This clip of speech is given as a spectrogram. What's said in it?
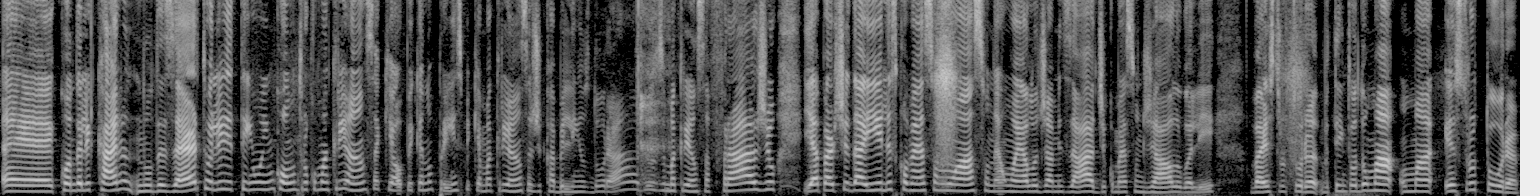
é, quando ele cai no, no deserto, ele tem um encontro com uma criança, que é o Pequeno Príncipe, que é uma criança de cabelinhos dourados, uma criança frágil. E a partir daí eles começam um laço, né, um elo de amizade, começa um diálogo ali, vai estruturando, tem toda uma, uma estrutura.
